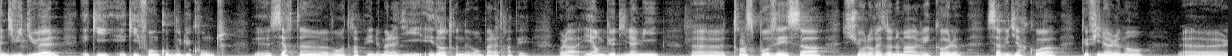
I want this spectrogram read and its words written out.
individuels et qui, et qui font qu'au bout du compte, euh, certains vont attraper une maladie et d'autres ne vont pas l'attraper. Voilà. Et en biodynamie, euh, transposer ça sur le raisonnement agricole, ça veut dire quoi? Que finalement, euh,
